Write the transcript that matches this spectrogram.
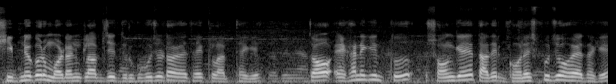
শিবনগর মডার্ন ক্লাব যে দুর্গাপুজোটা হয়ে থাকে ক্লাব থেকে। তো এখানে কিন্তু সঙ্গে তাদের গণেশ পুজো হয়ে থাকে।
